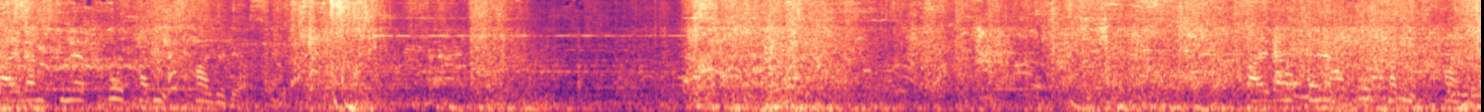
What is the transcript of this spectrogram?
빨간 팀의 포탑이 파괴되었습니다. 빨간 팀의 포탑이 파괴되었습니다.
